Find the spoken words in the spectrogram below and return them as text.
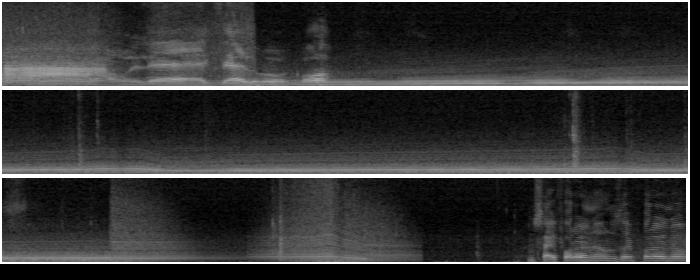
Ah, moleque, cê é louco, Não sai fora não, não sai fora não.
